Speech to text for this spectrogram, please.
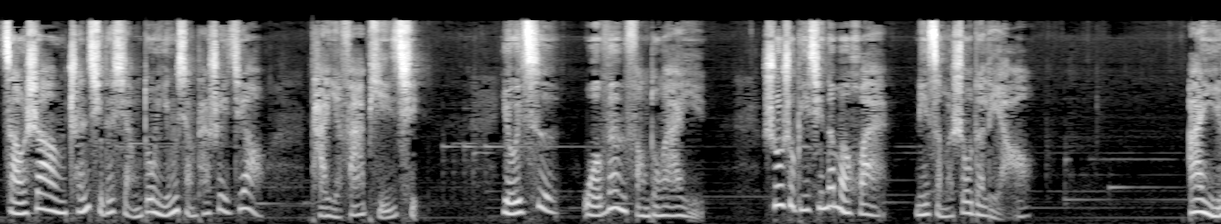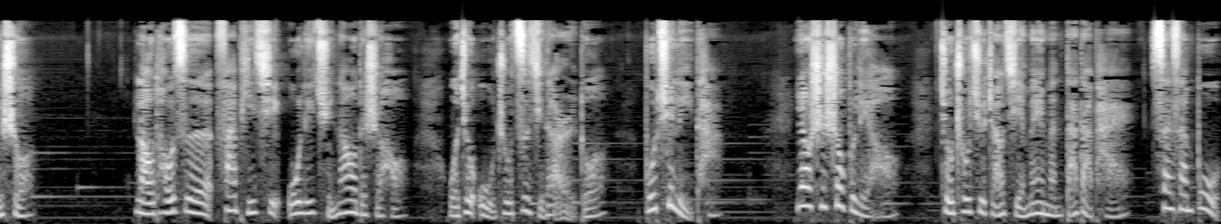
早上晨起的响动影响他睡觉，他也发脾气。有一次，我问房东阿姨：“叔叔脾气那么坏，你怎么受得了？”阿姨说。老头子发脾气、无理取闹的时候，我就捂住自己的耳朵，不去理他。要是受不了，就出去找姐妹们打打牌、散散步，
